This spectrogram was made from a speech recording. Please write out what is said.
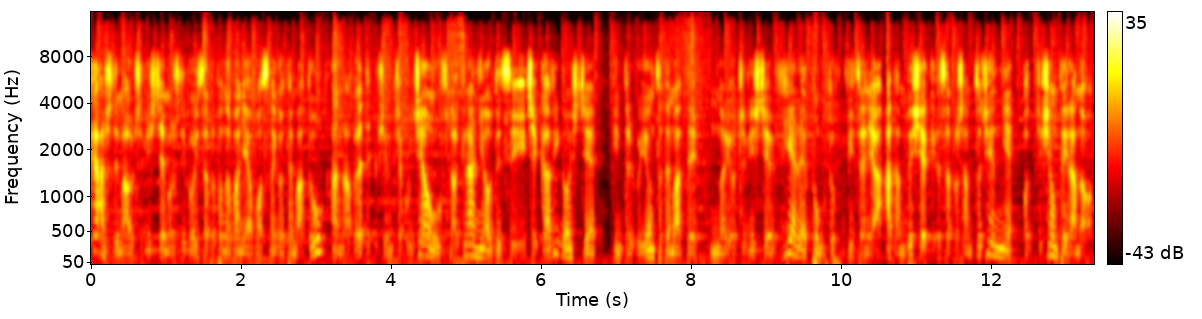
Każdy ma oczywiście możliwość zaproponowania własnego tematu, a nawet wzięcia udziału w nagraniu audycji. Ciekawi goście, intrygujące tematy, no i oczywiście wiele punktów widzenia. Adam Bysiek, zapraszam codziennie od 10 rano.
